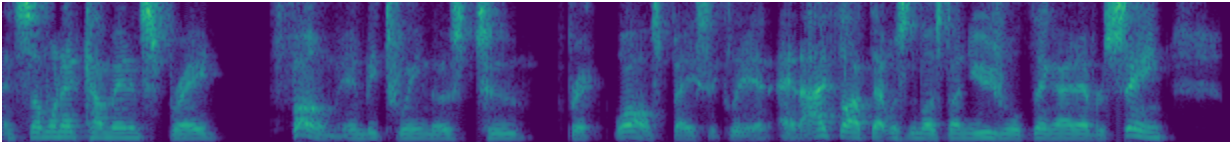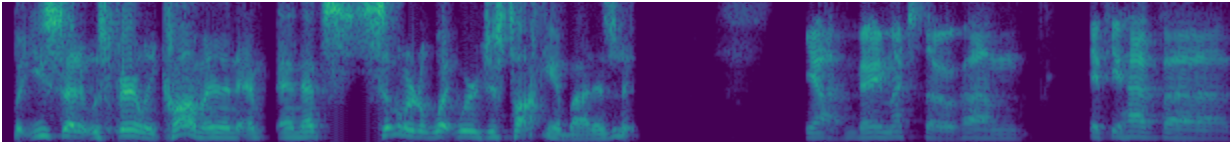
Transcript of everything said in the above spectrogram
And someone had come in and sprayed foam in between those two brick walls, basically. And, and I thought that was the most unusual thing I'd ever seen. But you said it was fairly common, and, and, and that's similar to what we we're just talking about, isn't it? Yeah, very much so. Um, if you have uh,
